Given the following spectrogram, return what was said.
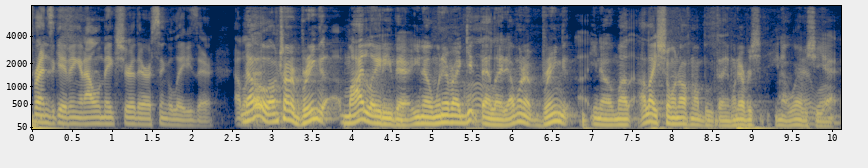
friendsgiving, and I will make sure there are single ladies there. How about No, I'm trying to bring my lady there. You know, whenever I get Oh. that lady, I want to bring. You know, my I like showing off my boo thing whenever she, you know wherever she at.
